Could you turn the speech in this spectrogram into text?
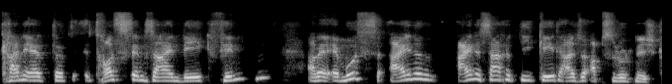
kann er trotzdem seinen Weg finden. Aber er muss eine, eine Sache, die geht also absolut nicht.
